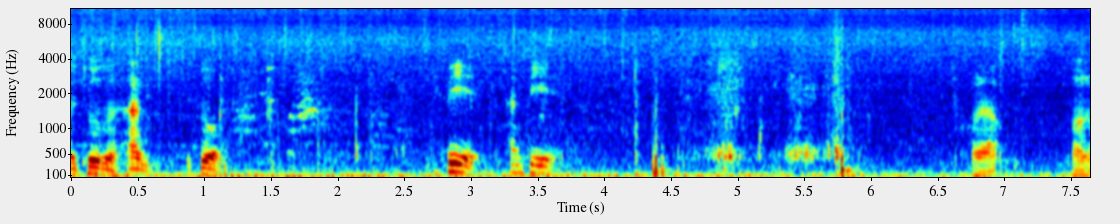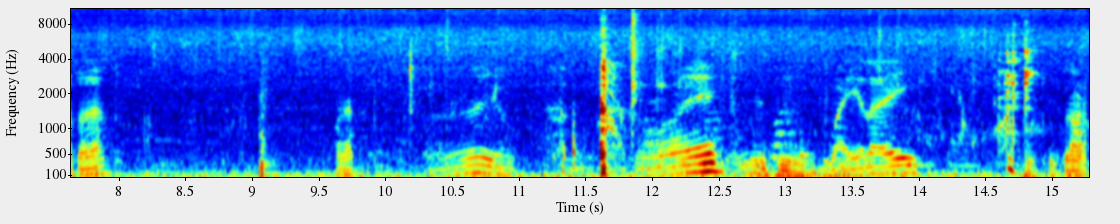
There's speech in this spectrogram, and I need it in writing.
จะช่วยกับท่านจะช่วยพี่ท่านพี่พอแล้วพอแล้วพอแล้วพอแล้วเอ้ยโอ้ยอื้อหือไหวอะไรสุดยอด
